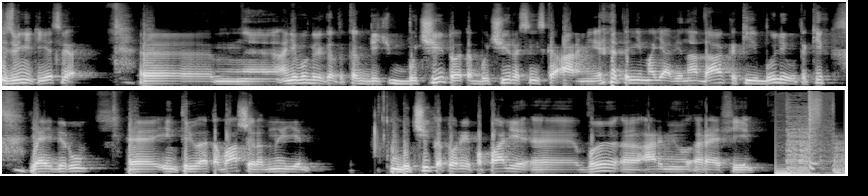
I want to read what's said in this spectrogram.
извините, если э, они выглядят как бычи, то это бычи российской армии. Это не моя вина, да, какие были, у таких я и беру интервью. Это ваши родные бычи, которые попали э, в э, армию РФ.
